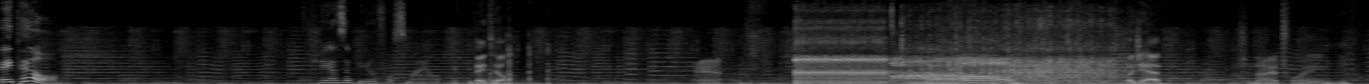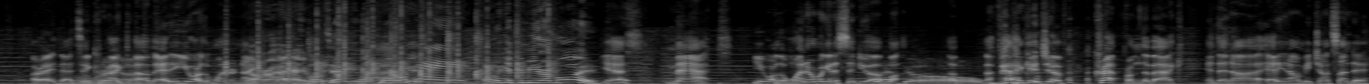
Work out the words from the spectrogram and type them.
Faith Hill. She has a beautiful smile. Faith Hill. Oh, What'd you have? Shania Twain. Mm-hmm. All right, that's Only one incorrect. got. Um, Eddie, you are the winner. Nice All right, job, hey, we'll buddy. take it. We'll take it. Okay. And we get to meet our boy. Yes, Matt, you are the winner. We're going to send you a, Let's bu- go. a, a package of crepe from the back, and then uh, Eddie and I will meet you on Sunday.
